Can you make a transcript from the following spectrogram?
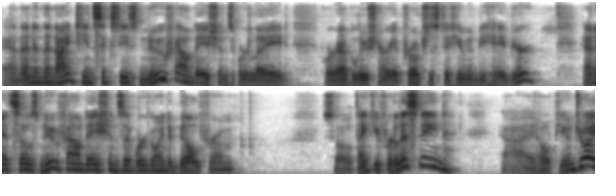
And then in the 1960s, new foundations were laid for evolutionary approaches to human behavior. And it's those new foundations that we're going to build from. So thank you for listening. I hope you enjoyed it.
